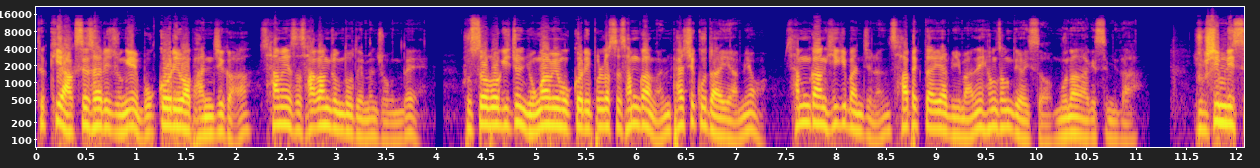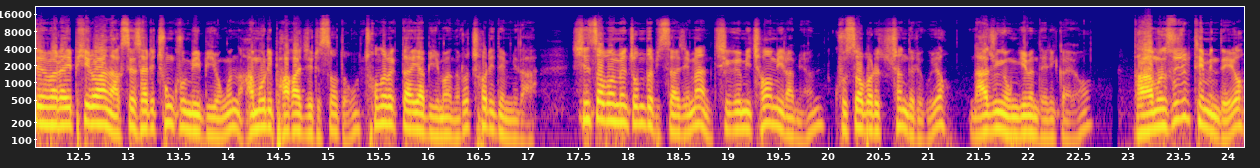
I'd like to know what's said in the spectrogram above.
특히 악세사리 중에 목걸이와 반지가 3에서 4강 정도 되면 좋은데 굿서버 기준 용암의 목걸이 플러스 3강은 89다이아며 3강 희귀 반지는 400다이아 미만에 형성되어 있어 무난하겠습니다. 60리세마라에 필요한 악세사리 총 구매 비용은 아무리 바가지를 써도 1500다이아 미만으로 처리됩니다. 신서버면 좀 더 비싸지만 지금이 처음이라면 굿서버를 추천드리고요. 나중에 옮기면 되니까요. 다음은 수집템인데요.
